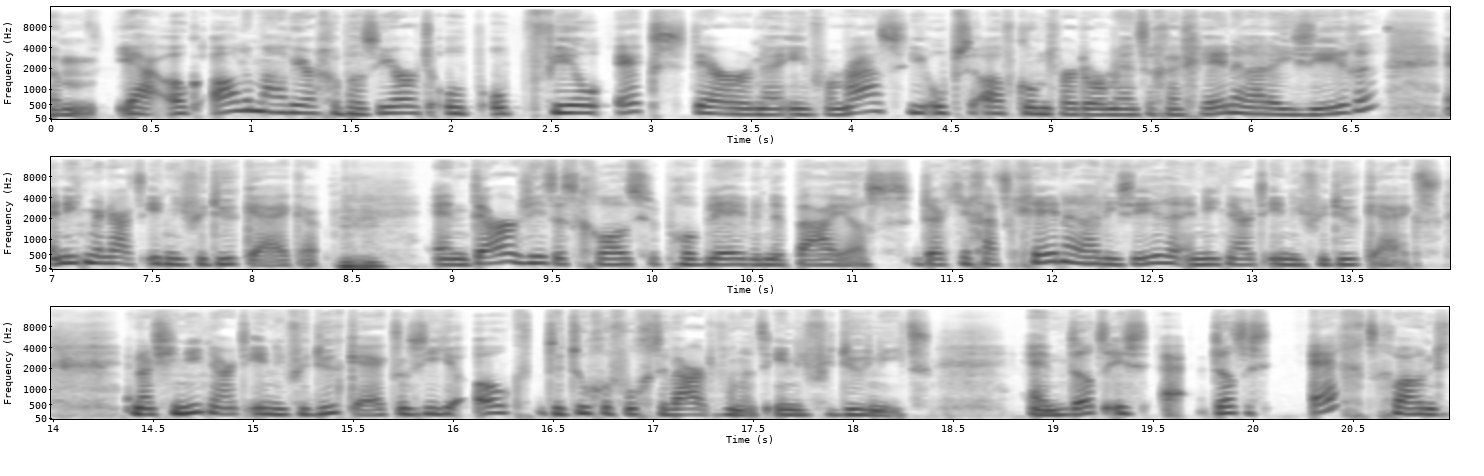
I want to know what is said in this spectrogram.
Um, ja, ook allemaal weer gebaseerd op, op veel externe informatie die op ze afkomt, waardoor mensen gaan generaliseren en niet meer naar het individu kijken. Mm -hmm. En daar zit het grootste probleem in de bias. Dat je gaat generaliseren en niet naar het individu kijkt. En als je niet naar het individu kijkt, dan zie je ook de toegevoegde waarde van het individu niet. En dat is, dat is echt gewoon de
